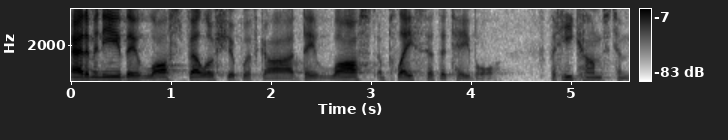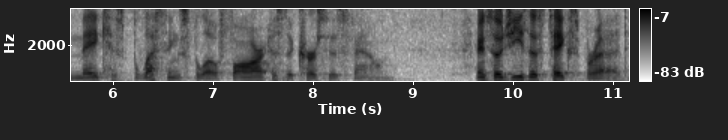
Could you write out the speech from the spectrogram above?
Adam and Eve, they lost fellowship with God, they lost a place at the table. But he comes to make his blessings flow far as the curse is found. And so Jesus takes bread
